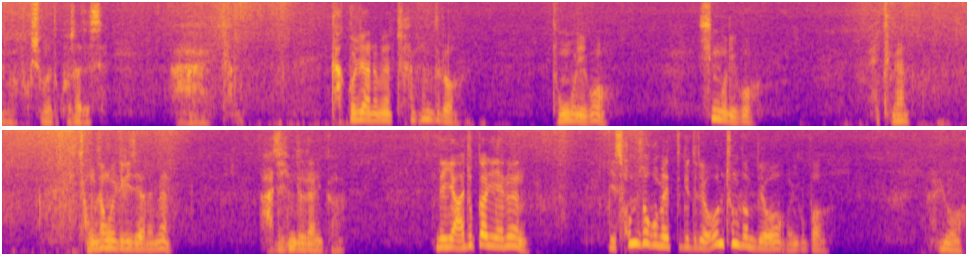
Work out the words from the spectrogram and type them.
이거 복숭아도 고사됐어 아 참 가꾸지 않으면 참 힘들어. 동물이고 식물이고. 하여튼간 정성을 들이지 않으면 아주 힘들다니까. 근데 이 아주까지에는 이 솜소금 메뚜기들이 엄청 덤벼. 이거 봐. 이거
